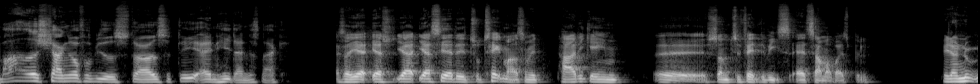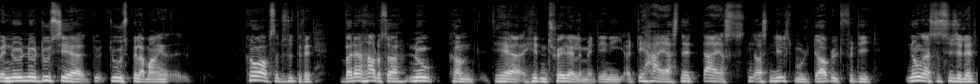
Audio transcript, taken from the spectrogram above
meget genreforvirret størrelse. Det er en helt anden snak. Altså, jeg, jeg, jeg, jeg ser det totalt meget som et partygame, øh, som tilfældigvis er et samarbejdsspil. Peter, nu, men nu, nu du siger, du, du spiller mange øh, co-op, så du synes, det er fedt. Hvordan har du så nu kom det her hidden trade element ind i? Og det har jeg sådan lidt, der er jeg sådan også en lille smule dobbelt, fordi nogle gange så synes jeg lidt,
